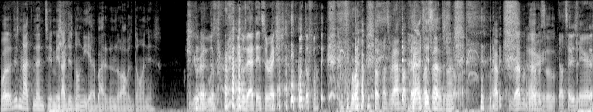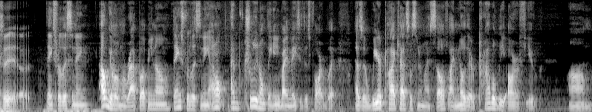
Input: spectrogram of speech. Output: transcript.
Well, this is not nothing to admit. I just don't need everybody to know I was doing this. Nigga was, nigga was at the insurrection. what the fuck? wrap up. Let's wrap up. Wrap Let's wrap up, the son. show up. Wrap, wrap up the All right. episode. Y'all take That's- care. That's it. Uh, Thanks for listening. I'll give them a wrap up. You know, thanks for listening. I don't. I truly don't think anybody makes it this far, but as a weird podcast listener myself, I know there probably are a few. Um,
